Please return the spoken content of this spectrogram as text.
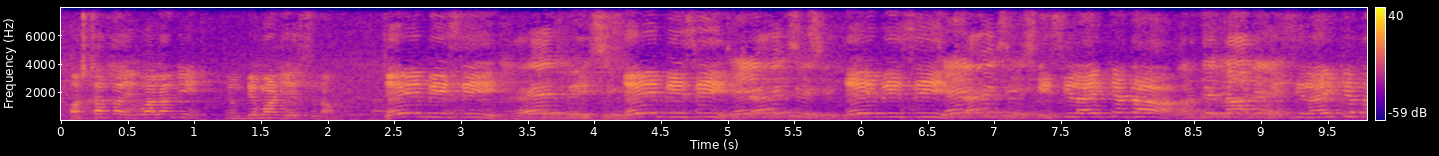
స్పష్టత ఇవ్వాలని మేము డిమాండ్ చేస్తున్నాం. జై బీసీ! జై బీసీ! జై బీసీ. బీసీల ఐక్యత. బీసీల ఐక్యత.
